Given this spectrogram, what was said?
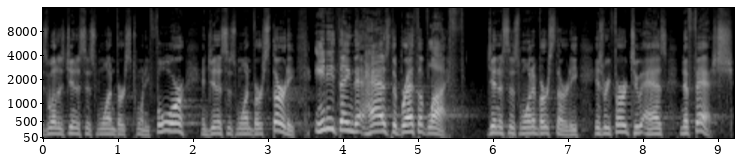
as well as Genesis 1 verse 24 and Genesis 1 verse 30. Anything that has the breath of life, Genesis 1 and verse 30, is referred to as nephesh.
